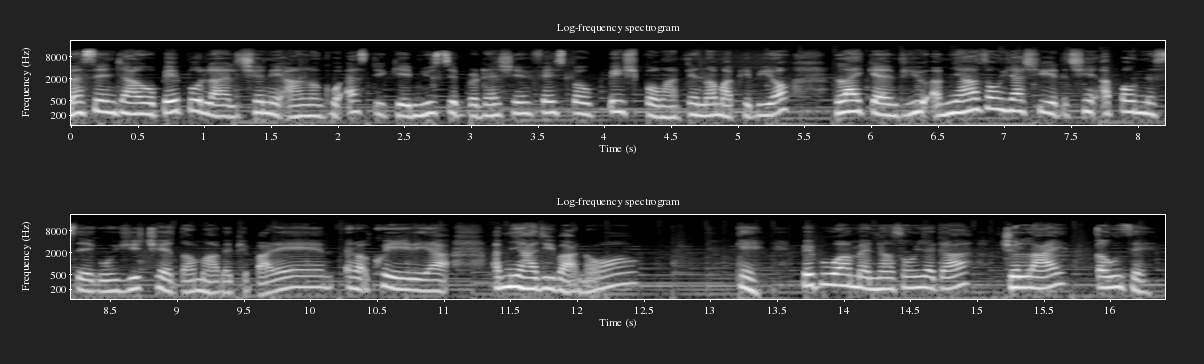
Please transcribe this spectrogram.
Messenger ကိုပေးပို့လာတဲ့ချင်းတွေအားလုံးကို STK Music Production Facebook page ပေါ်မှာတင်သွားမှာဖြစ်ပြီးတော့ like and view အများဆုံးရရှိတဲ့တချင်းအပုတ်20ကိုရွေးချယ်သွားမှာပဲဖြစ်ပါတယ်။အဲ့တော့အခွင့်အရေးတွေကအများကြီးပါနော်။ကဲပေးပို့ရမယ့်နောက်ဆုံးရက်က July 30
